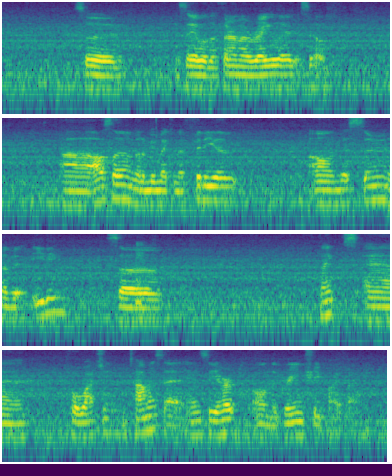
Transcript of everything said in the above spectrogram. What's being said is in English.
so it's able to thermoregulate itself. Uh, also I'm going to be making a video on this soon of it eating so thanks uh, for watching Thomas at NC Herp on the Green Tree Python.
